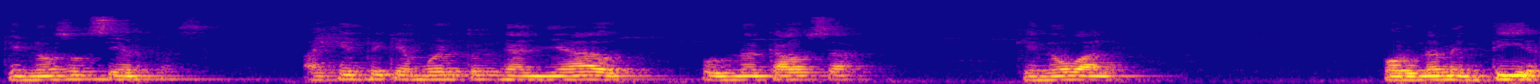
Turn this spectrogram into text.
Que no son ciertas. Hay gente que ha muerto engañado por una causa que no vale, por una mentira.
